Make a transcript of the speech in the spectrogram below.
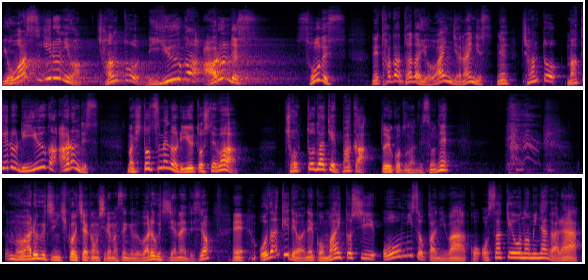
弱すぎるにはちゃんと理由があるんです。そうです。ね、ただただ弱いんじゃないんです。ね、ちゃんと負ける理由があるんです。まあ、一つ目の理由としては、ちょっとだけバカということなんですよね。まあ悪口に聞こえちゃうかもしれませんけど、悪口じゃないですよ。えー小田家ではね、こう、毎年大晦日には、こう、お酒を飲みながら、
